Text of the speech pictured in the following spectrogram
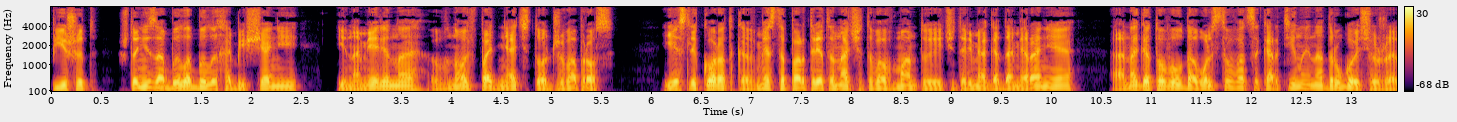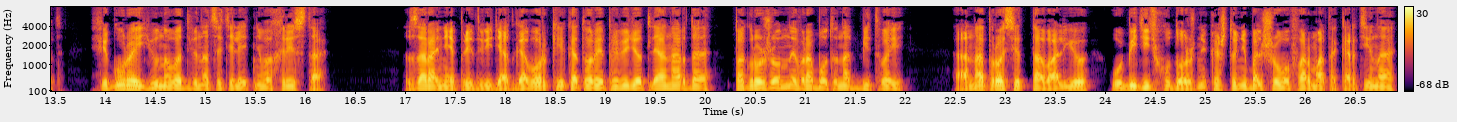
пишет, что не забыла былых обещаний и намерена вновь поднять тот же вопрос. Если коротко, вместо портрета, начатого в Мантуе четырьмя годами ранее, она готова удовольствоваться картиной на другой сюжет — фигурой юного двенадцатилетнего Христа. Заранее предвидя отговорки, которые приведет Леонардо, погруженный в работу над битвой, она просит Тавалью убедить художника, что небольшого формата картина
